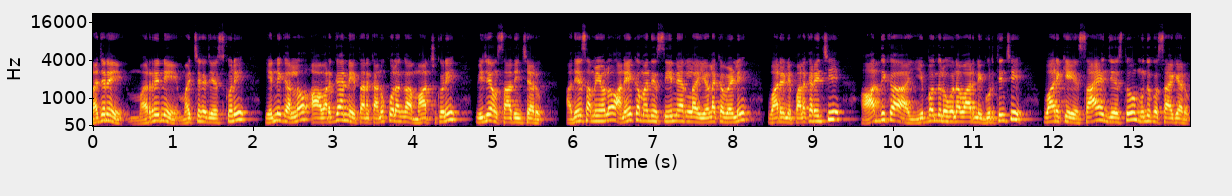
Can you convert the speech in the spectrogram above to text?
రజనీ మర్రిని మచ్చిక చేసుకుని ఎన్నికల్లో ఆ వర్గాన్ని తనకు అనుకూలంగా మార్చుకుని విజయం సాధించారు. అదే సమయంలో అనేక మంది సీనియర్ల ఇళ్ళకు వెళ్ళి వారిని పలకరించి ఆర్థిక ఇబ్బందులు ఉన్న వారిని గుర్తించి వారికి సాయం చేస్తూ ముందుకు సాగారు.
